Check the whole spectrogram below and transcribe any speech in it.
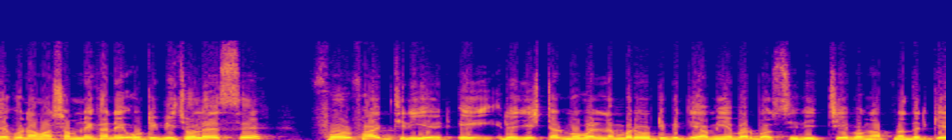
দেখুন, আমার সামনে এখানে ওটিপি চলে এসছে। ফোর ফাইভ থ্রি এইট এই রেজিস্টার্ড মোবাইল নাম্বার ওটিপিতে আমি এবার বসিয়ে দিচ্ছি এবং আপনাদেরকে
